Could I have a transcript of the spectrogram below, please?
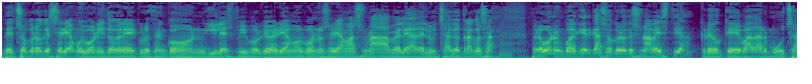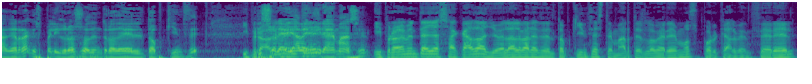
De hecho, creo que sería muy bonito que le crucen con Gillespie, porque veríamos, bueno, sería más una pelea de lucha que otra cosa. Pero bueno, en cualquier caso, creo que es una bestia. Creo que va a dar mucha guerra, que es peligroso dentro del top 15. Y se le veía probablemente, venir, además, ¿eh? y probablemente haya sacado a Joel Álvarez del top 15 este martes, lo veremos, porque al vencer él,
